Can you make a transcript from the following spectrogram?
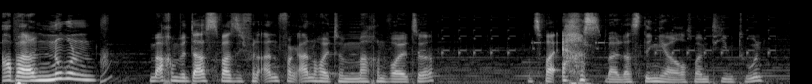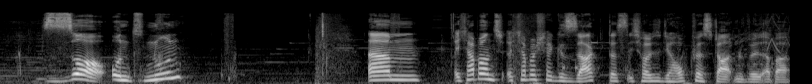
Aber nun machen wir das, was ich von Anfang an heute machen wollte. Und zwar erstmal das Ding hier aus meinem Team tun. So, und nun... Ähm, ich habe hab euch ja gesagt, dass ich heute die Hauptquest starten will, aber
